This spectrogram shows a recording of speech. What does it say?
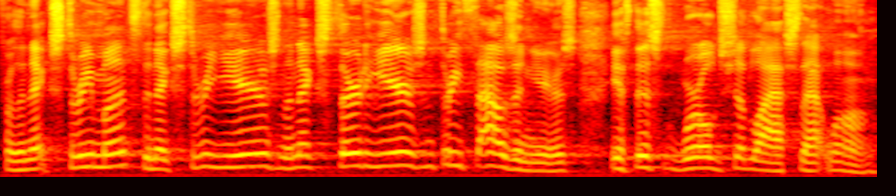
for the next three months, the next three years, and the next 30 years, and 3,000 years, if this world should last that long.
